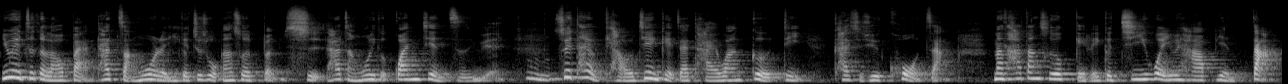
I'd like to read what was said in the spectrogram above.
因为这个老板他掌握了一个，就是我刚刚说的本事，他掌握一个关键资源。嗯，所以他有条件可以在台湾各地开始去扩张。那他当时又给了一个机会，因为他要变大。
